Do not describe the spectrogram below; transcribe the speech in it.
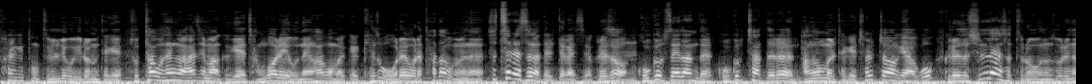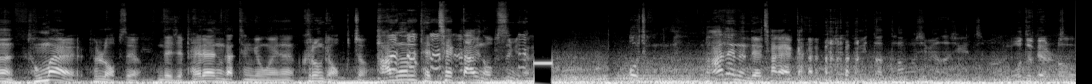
팔기통 들리고 이러면 되게 좋다고 생각하지만 그게 장거리 운행하고 막 이렇게 계속 오래오래 타다 보면은 스트레스가 될 때가 있어요. 그래서 음. 고급 세단들 고급 차들은 방음을 되게 철저하게 하고 그래서 실내에서 들어오는 소리는 정말 별로 없어요. 근데 이제 베렌 같은 경우에는 그런 게 없죠. 방음 대책 따위는 없습니다. 어 잠깐만 안 했는데 차가 약간. 좀 이따 타보시면 아시겠지만 모드별로.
